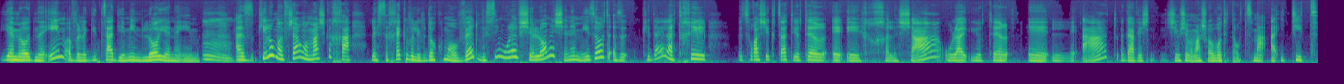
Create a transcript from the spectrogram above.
יהיה מאוד נעים, אבל נגיד צד ימין לא יהיה נעים. Mm. אז כאילו אפשר ממש ככה לשחק ולבדוק מה עובד, ושימו לב שלא משנה מי זאת, אז כדאי להתחיל בצורה שהיא קצת יותר אה, אה, חלשה, אולי יותר אה, לאט. אגב, יש נשים שממש אוהבות את העוצמה האיטית.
